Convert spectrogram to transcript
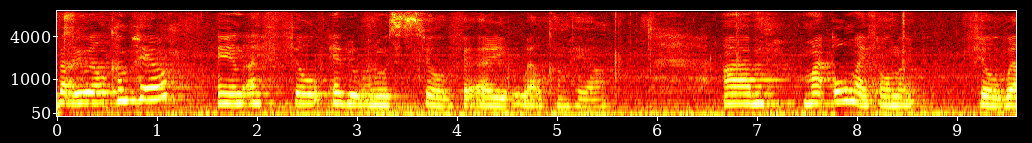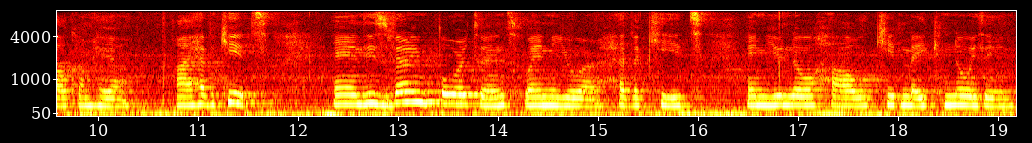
very welcome here, and I feel everyone was feel very welcome here. Um, my all my family feel welcome here. I have kids, and it's very important when you are, have a kid and you know how kid make noising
